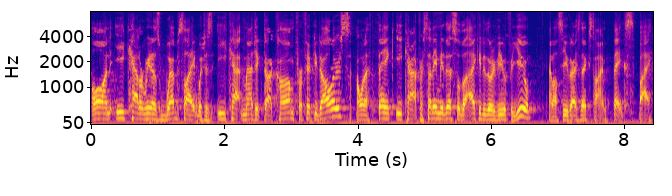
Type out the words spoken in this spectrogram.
on Ekaterina's website, which is ecatmagic.com for $50. I wanna thank Ecat for sending me this so that I could do the review for you and I'll see you guys next time. Thanks, bye.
